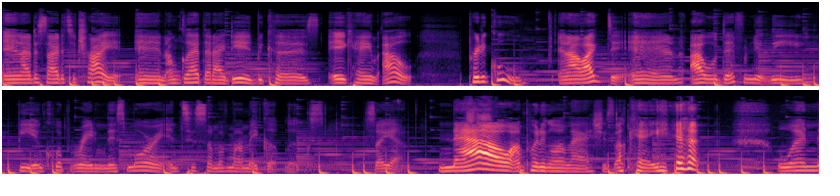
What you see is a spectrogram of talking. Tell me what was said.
and I decided to try it. And I'm glad that I did because it came out pretty cool and I liked it. And I will definitely be incorporating this more into some of my makeup looks. So, yeah. Now I'm putting on lashes. Okay. One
